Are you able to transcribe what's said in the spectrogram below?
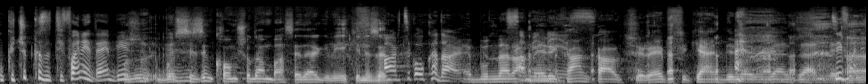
Bu küçük kızı Tiffany de bir Bu, bu sizin komşudan bahseder gibi ikinizin. artık o kadar E bunlar samimiyiz. Amerikan culture. Hepsi kendilerinden zannediyor. Tiffany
